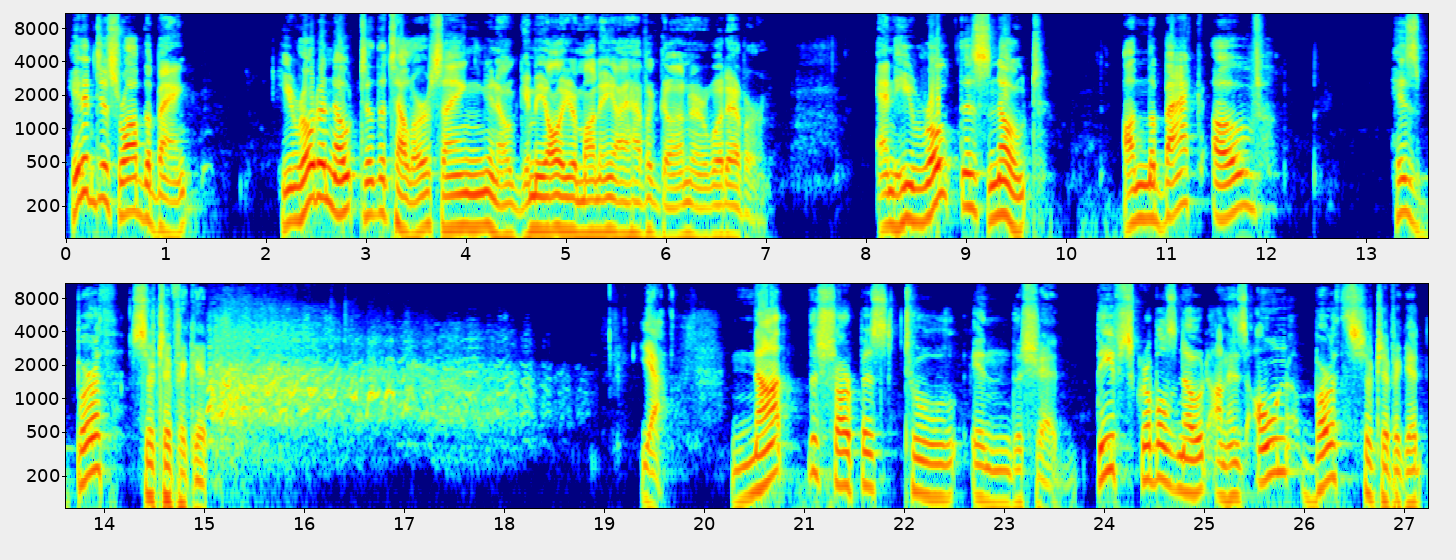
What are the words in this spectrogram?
He didn't just rob the bank, he wrote a note to the teller saying, you know, give me all your money, I have a gun or whatever. And he wrote this note on the back of his birth certificate. yeah, not the sharpest tool in the shed. Thief scribbles note on his own birth certificate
